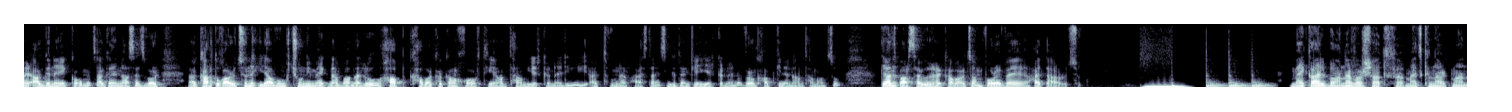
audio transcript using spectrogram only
մեր ԱԳՆ-ի կողմից, ԱԳՆ-ն ասաց, որ քարտուղարությունը իրավունք չունի մեկնաբանելու հապկ հավաքական խորհրդի անդամ երկրների, այդ թվում նաև Հայաստանի, այսինքն դրանք են երկրներն, որոնք հապկին են անդամակցում դրանց բարձրագույն ղեկավարությամբ որևէ հայտարարություն Մեկ այլ բան է, որ շատ մեծ քննարկման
